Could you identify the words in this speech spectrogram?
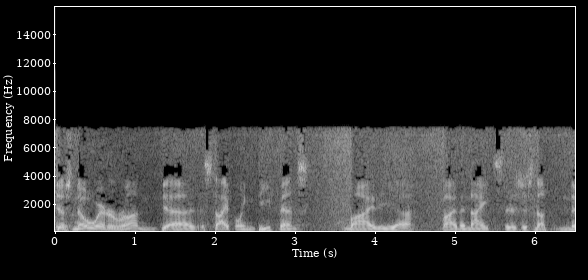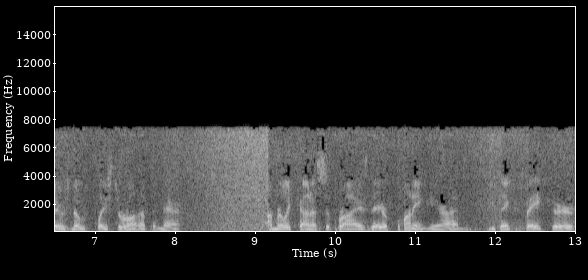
Just nowhere to run. Uh, stifling defense by the uh, by the Knights. There's just nothing. There's no place to run up in there. I'm really kind of surprised they are punting here. I, you think fake or?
